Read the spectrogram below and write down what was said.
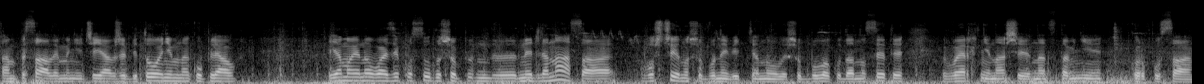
там писали мені, чи я вже бетонів накупляв. Я маю на увазі посуду, щоб е, не для нас, а вощину, щоб вони відтягнули, щоб було куди носити верхні наші надставні корпуса.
